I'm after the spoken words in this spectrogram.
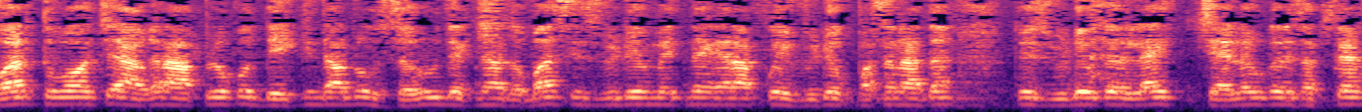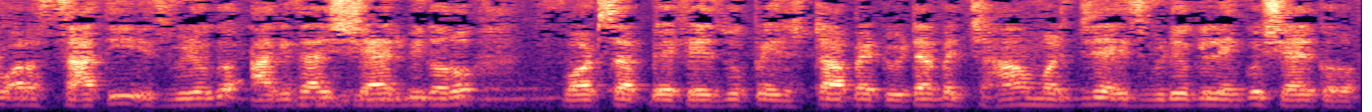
वर्थ वॉच है। अगर आप लोग को देखनी तो आप लोग ज़रूर देखना। तो बस इस वीडियो में इतना अगर आपको ये वीडियो पसंद आता तो इस वीडियो को लाइक चैनल को सब्सक्राइब और साथ ही इस वीडियो को आगे साथ शेयर भी करो। व्हाट्सएप पे फेसबुक पे इंस्टा पे ट्विटर पे, जहाँ मर्ज़ी है इस वीडियो की लिंक को शेयर करो।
